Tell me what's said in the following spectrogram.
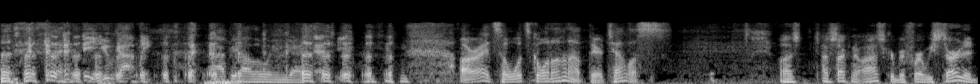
you got me. Happy Halloween, guys. All right, so what's going on out there? Tell us. Well, I was, I was talking to Oscar before we started.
